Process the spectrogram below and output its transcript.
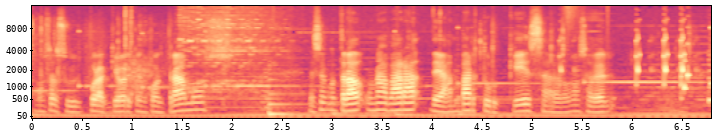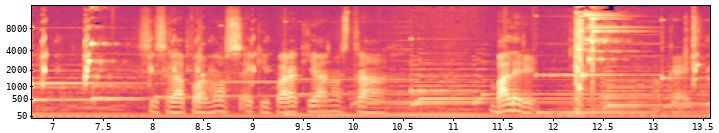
Vamos a subir por aquí a ver qué encontramos. He encontrado una vara de ámbar turquesa. Vamos a ver si se la podemos equipar aquí a nuestra Valerie. Ok.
